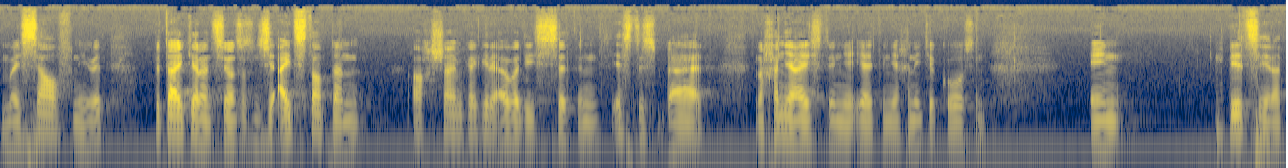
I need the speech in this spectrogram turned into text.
myself nie, weet. Partykeer dan sê ons as ons uitstap dan ag shame kyk hierdie ou wat hier sit en eers dis bad. En dan gaan jy huis toe en jy eet en jy geniet jou kos en En Piet sê dat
